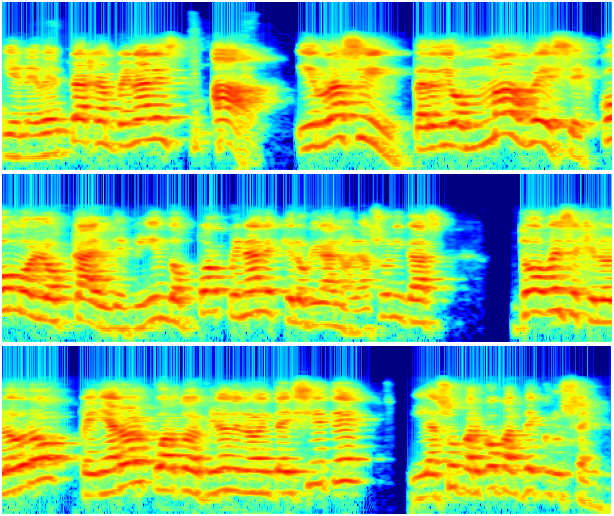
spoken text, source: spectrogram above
Tiene ventaja en penales. Ah, y Racing perdió más veces como local definiendo por penales que lo que ganó. Las únicas dos veces que lo logró, Peñarol, cuarto de final del 97 y la Supercopa ante Cruzeiro.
